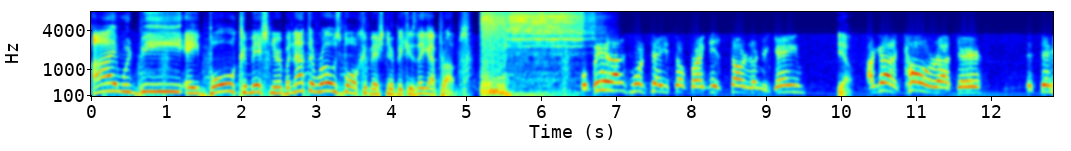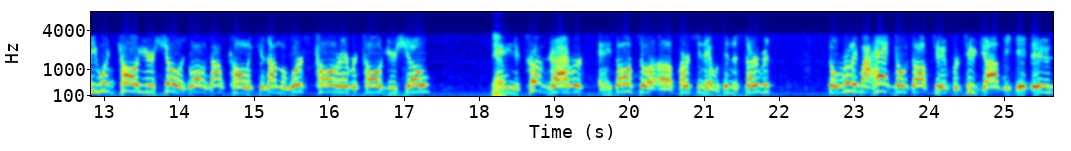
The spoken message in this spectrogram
I would be a bowl commissioner, but not the Rose Bowl commissioner because they got problems. Well, Ben, I just want to tell you something before I get started on your game. Yeah. I got a caller out there that said he wouldn't call your show as long as I'm calling because I'm the worst caller ever called your show. Yeah. And he's a truck driver, and he's also a, a person that was in the service. So really, my hat goes off to him for two jobs he did do.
